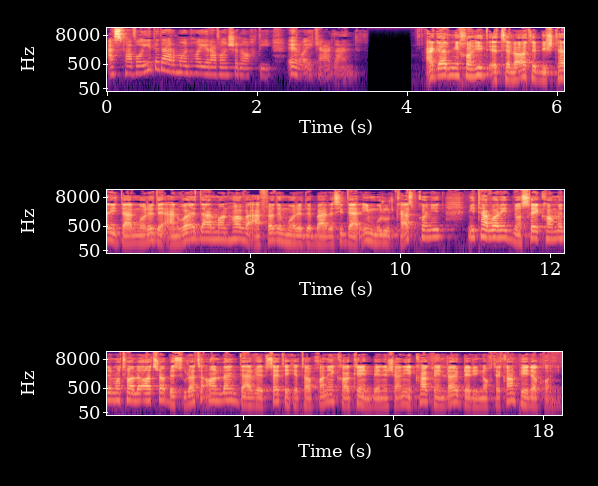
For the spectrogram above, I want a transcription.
از فواید درمانهای روانشناختی ارائه کردند. اگر می خواهید اطلاعات بیشتری در مورد انواع درمانها و افراد مورد بررسی در این مرور کسب کنید می توانید نسخه کامل مطالعات را به صورت آنلاین در وبسایت کتابخانه کاکرین به نشانی Cochrane Library نقطه پیدا کنید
